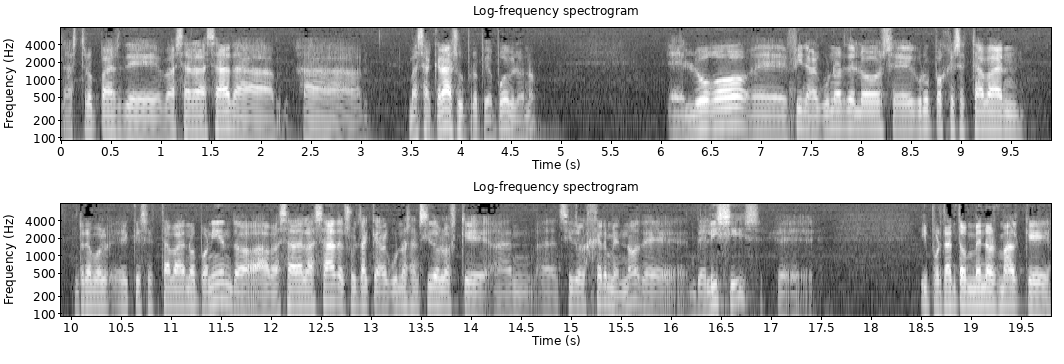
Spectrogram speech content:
las tropas de Bashar al-Assad a, masacrar a su propio pueblo, ¿no? Eh, luego, eh, en fin, algunos de los eh, grupos que se estaban que se estaban oponiendo a Bashar al-Assad, resulta que algunos han sido los que han, han sido el germen ¿no? de, del ISIS, y por tanto menos mal que,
